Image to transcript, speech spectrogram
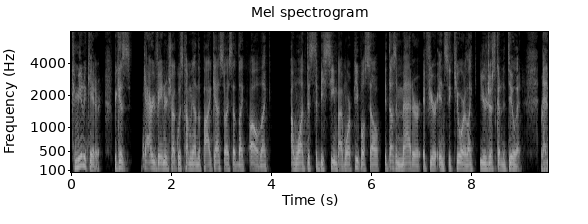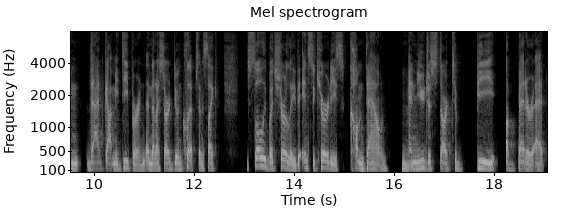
communicator because Gary Vaynerchuk was coming on the podcast. So I said, like, oh, like I want this to be seen by more people. So it doesn't matter if you're insecure, like you're just going to do it. Right. And that got me deeper. And, and, then I started doing clips. And it's like slowly but surely, the insecurities come down mm-hmm. and you just start to be a better at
